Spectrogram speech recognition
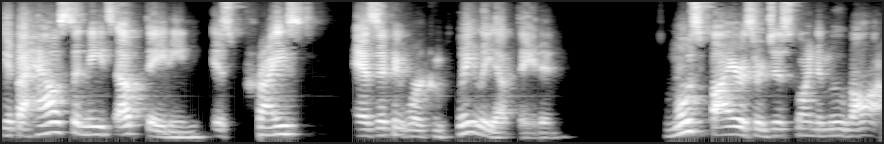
If a house that needs updating is priced as if it were completely updated, most buyers are just going to move on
